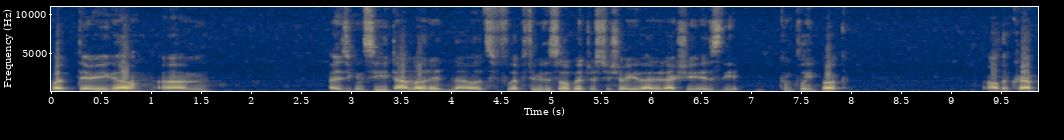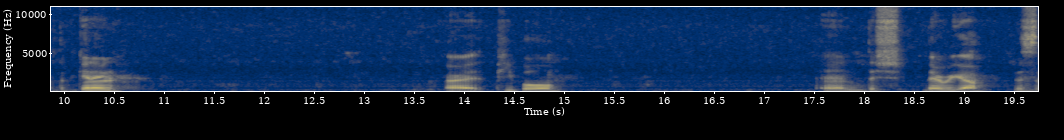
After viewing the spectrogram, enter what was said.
But there you go. Um, as you can see, downloaded. Now let's flip through this a little bit just to show you that it actually is the complete book. All the crap at the beginning. Alright, people. And this, there we go. This is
